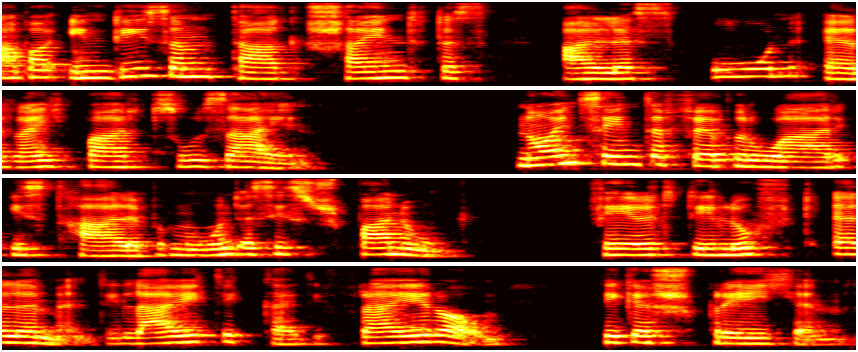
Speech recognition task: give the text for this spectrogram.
aber in diesem Tag scheint das alles unerreichbar zu sein. 19. Februar ist Halbmond, es ist Spannung, fehlt die Luftelement, die Leichtigkeit, die Freiraum, die Gespräche.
